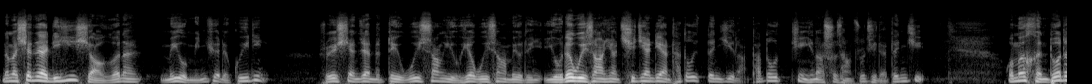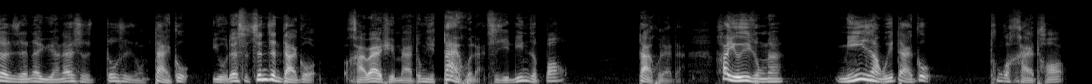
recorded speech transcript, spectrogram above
那么现在零星小额呢没有明确的规定。所以现在呢，对微商有些微商没有登记，有的微商像旗舰店，他都登记了，他都进行了市场主体的登记。我们很多的人呢，原来是都是一种代购，有的是真正代购，海外去买东西带回来，自己拎着包带回来的；还有一种呢，名义上为代购，通过海淘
